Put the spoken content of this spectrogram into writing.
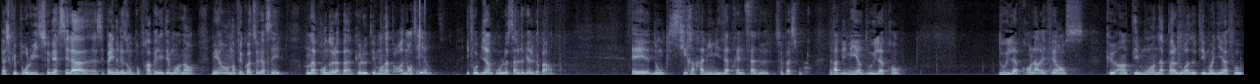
parce que pour lui, ce verset-là, euh, c'est pas une raison pour frapper les témoins, non. Mais on en fait quoi de ce verset? On apprend de là-bas que le témoin n'a pas le droit de mentir. Il faut bien qu'on le sache de quelque part. Et donc, si Chachamim, ils apprennent ça de ce pasouk, Rabbi Meir, d'où il apprend? D'où il apprend la référence qu'un témoin n'a pas le droit de témoigner à faux?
